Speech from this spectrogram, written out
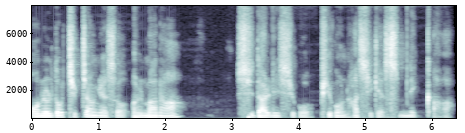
오늘도 직장에서 얼마나 시달리시고 피곤하시겠습니까?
